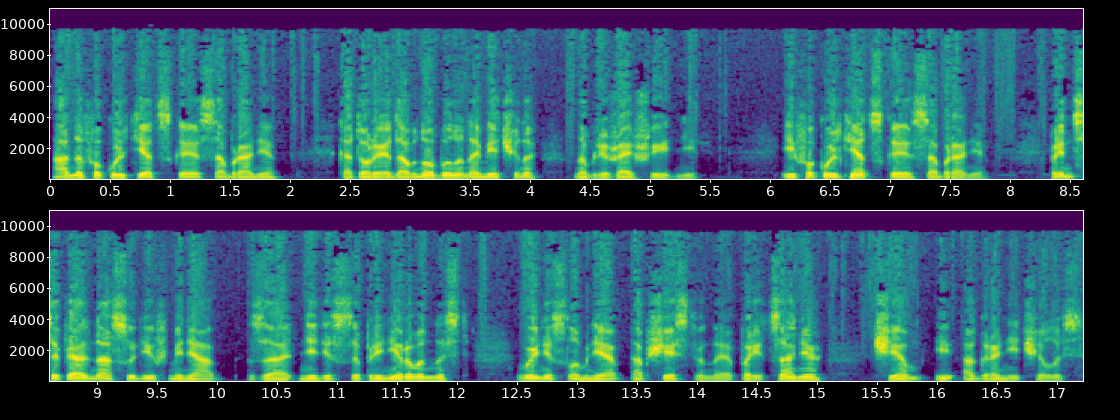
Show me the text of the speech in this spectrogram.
а на факультетское собрание, которое давно было намечено на ближайшие дни. И факультетское собрание принципиально осудив меня за недисциплинированность, вынесла мне общественное порицание, чем и ограничилась.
